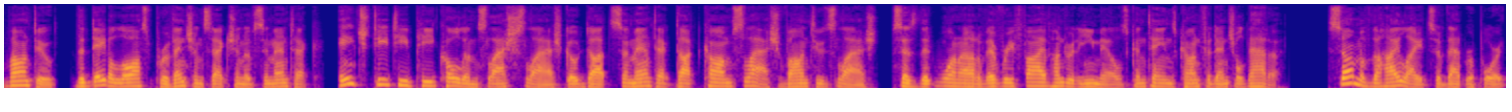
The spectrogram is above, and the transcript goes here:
Vontu, the data loss prevention section of Symantec, http colon slash slash go.symantec.com slash Vontu slash, says that one out of every 500 emails contains confidential data. Some of the highlights of that report,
